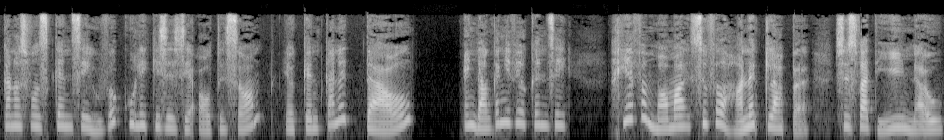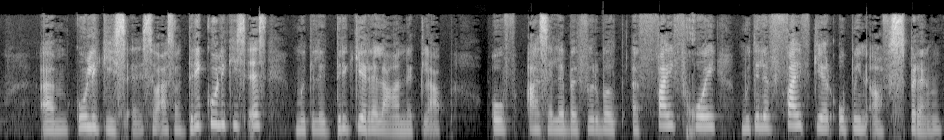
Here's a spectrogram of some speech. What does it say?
kan ons vir ons kind sê hoeveel kolletjies is jy altesaam? Jou kind kan dit tel En dan kan jy vir jou kind sê, gee vir mamma soveel hande klappe soos wat hier nou um kolletjies is. So as daar 3 kolletjies is, moet hulle 3 keer hulle hande klap. Of as hulle byvoorbeeld 'n 5 gooi, moet hulle 5 keer op en af spring.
